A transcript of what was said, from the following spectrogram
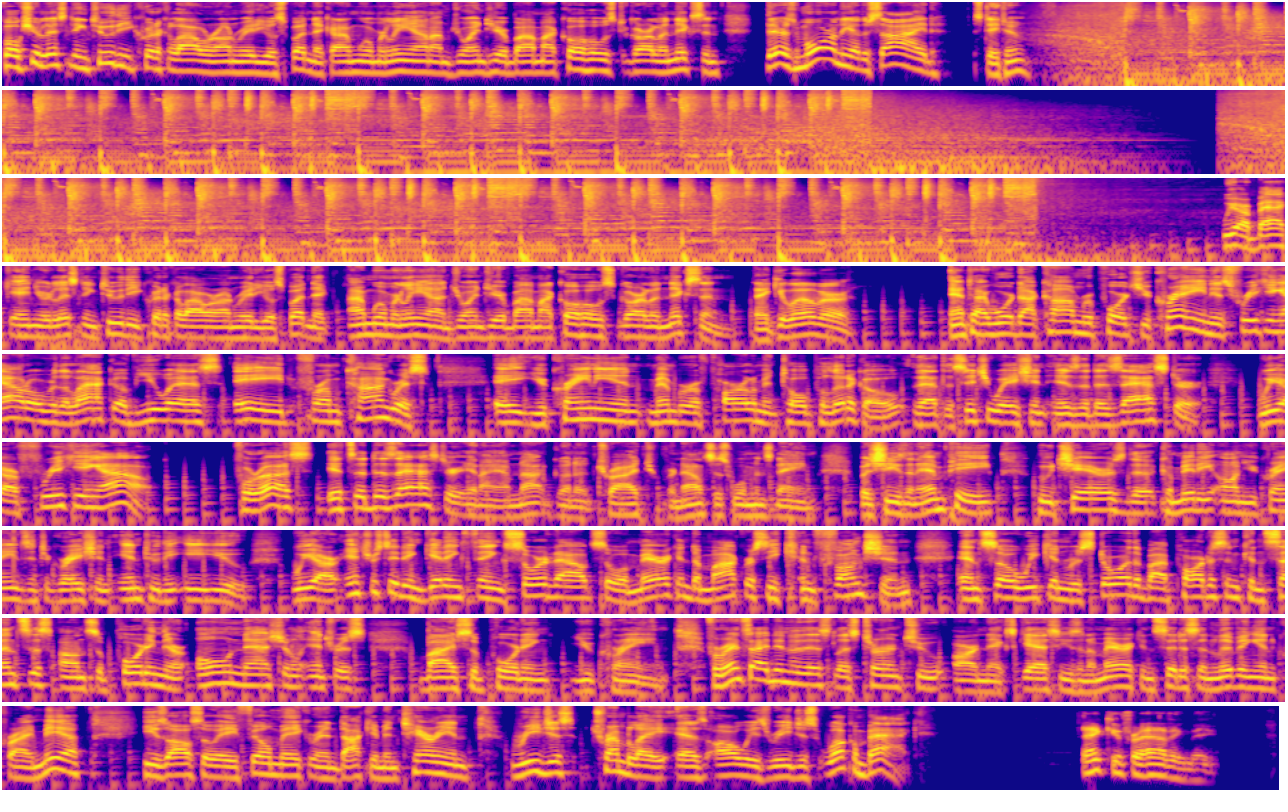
Folks, you're listening to the Critical Hour on Radio Sputnik. I'm Wilmer Leon. I'm joined here by my co host, Garland Nixon. There's more on the other side. Stay tuned. We are back, and you're listening to the Critical Hour on Radio Sputnik. I'm Wilmer Leon, joined here by my co host, Garland Nixon. Thank you, Wilmer. Antiwar.com reports Ukraine is freaking out over the lack of U.S. aid from Congress. A Ukrainian member of parliament told Politico that the situation is a disaster. We are freaking out. For us, it's a disaster, and I am not going to try to pronounce this woman's name, but she's an MP who chairs the Committee on Ukraine's integration into the EU. We are interested in getting things sorted out so American democracy can function and so we can restore the bipartisan consensus on supporting their own national interests by supporting Ukraine. For insight into this, let's turn to our next guest. He's an American citizen living in Crimea. He's also a filmmaker and documentarian documentarian Regis Tremblay. As always, Regis, welcome back. Thank you for having me.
